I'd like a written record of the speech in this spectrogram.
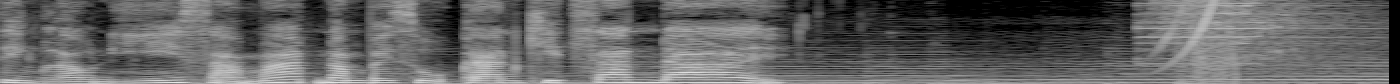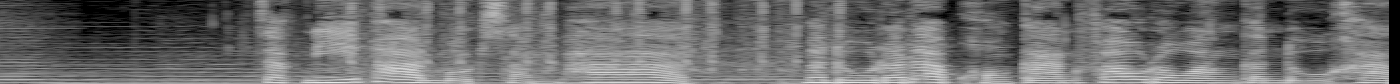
สิ่งเหล่านี้สามารถนำไปสู่การคิดสั้นได้ จากนี้ผ่านบทสัมภาษณ์ มาดูระดับของการเฝ้าระวังกันดูค่ะ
